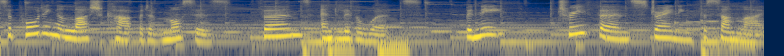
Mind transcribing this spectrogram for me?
supporting a lush carpet of mosses, ferns and liverworts. Beneath, Tree ferns straining for sunlight.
